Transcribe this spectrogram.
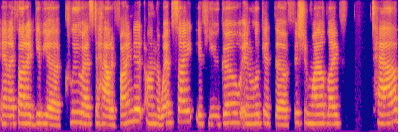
And I thought I'd give you a clue as to how to find it on the website. If you go and look at the Fish and Wildlife tab,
